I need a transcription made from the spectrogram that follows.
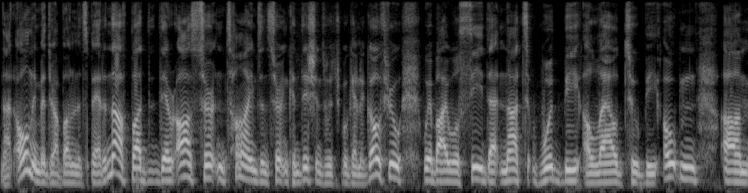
Not only midrabanan, it's bad enough, but there are certain times and certain conditions which we're going to go through, whereby we'll see that knots would be allowed to be open um,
